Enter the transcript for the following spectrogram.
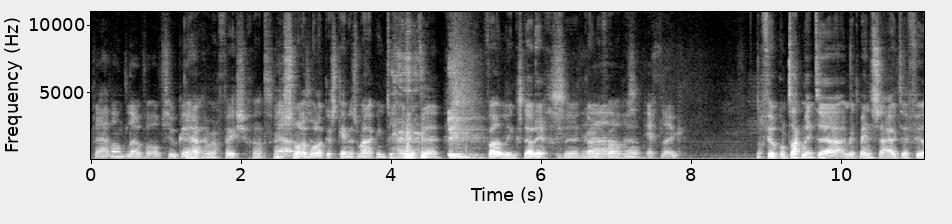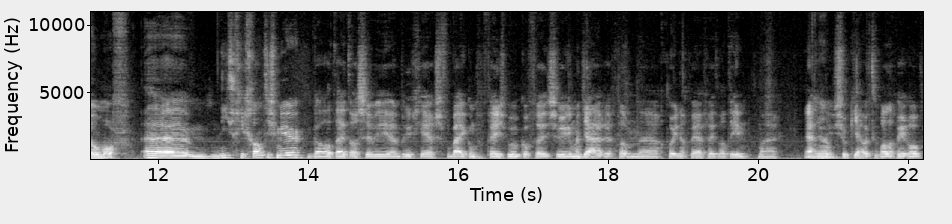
Brabant lopen opzoeken. Ja, hebben we een feestje gehad. Ja. Snollebollekes kennismaking toen. met, van links naar rechts, Ja, carnaval. dat was ja. echt leuk. Nog veel contact met, met mensen uit de film? Of? Ehm, niet gigantisch meer. Wel altijd als er weer een berichtje ergens voorbij komt op Facebook of er is weer iemand jarig, dan gooi je nog weer even wat in. Maar ja, Ja. nu zoek je jou toevallig weer op.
